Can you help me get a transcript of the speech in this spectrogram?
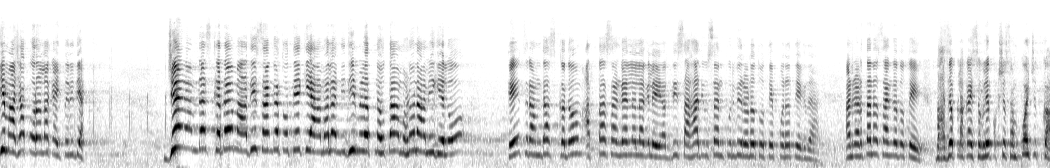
की माझ्या पोराला काहीतरी द्या. जे रामदास कदम आधी सांगत होते की आम्हाला निधी मिळत नव्हता म्हणून आम्ही गेलो तेच रामदास कदम आत्ता सांगायला लागले. अगदी सहा दिवसांपूर्वी रडत होते परत एकदा. आणि रडताना सांगत होते भाजपला काय सगळे पक्ष संपवायचे का?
